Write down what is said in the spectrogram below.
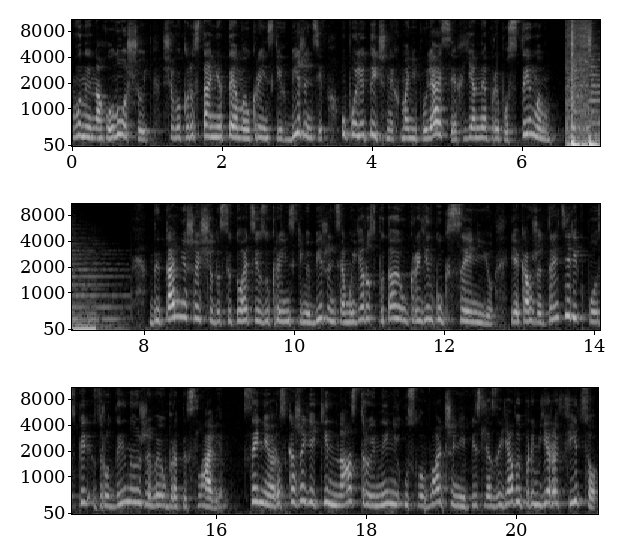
Вони наголошують, що використання теми українських біженців у політичних маніпуляціях є неприпустимим. Детальніше щодо ситуації з українськими біженцями я розпитаю українку Ксенію, яка вже третій рік поспіль з родиною живе у Братиславі. Ксенія, розкажи, які настрої нині у Словаччині після заяви прем'єра Фіцо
